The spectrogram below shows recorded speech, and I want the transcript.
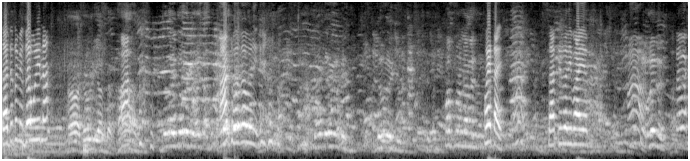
तात्या तुम्ही गवळी ना? आ- आठवा गवळी. होय ताय साती जणी बाहेर. कवर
